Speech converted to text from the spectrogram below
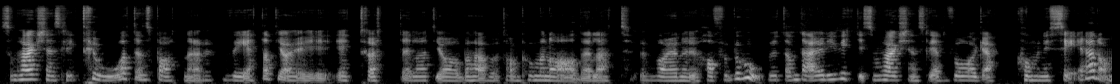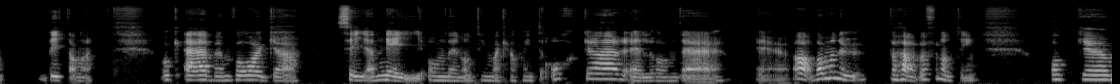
som högkänslig tro att ens partner vet att jag är, är, trött eller att jag behöver ta en promenad eller att vad jag nu har för behov. Utan där är det ju viktigt som högkänslig att våga kommunicera de bitarna. Och även våga säga nej om det är någonting man kanske inte orkar eller om det är eh, ja, vad man nu behöver för någonting. Och eh,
